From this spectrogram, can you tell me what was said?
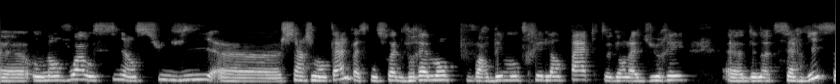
Euh, on envoie aussi un suivi euh, charge mentale parce qu'on souhaite vraiment pouvoir démontrer l'impact dans la durée euh, de notre service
